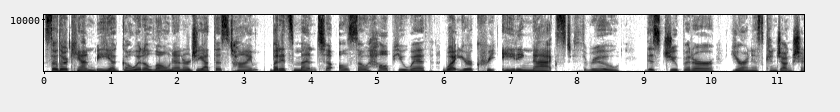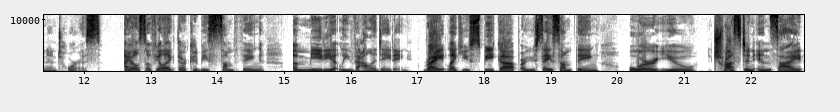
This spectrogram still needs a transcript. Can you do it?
So there can be a go it alone energy at this time, but it's meant to also help you with what you're creating next through this Jupiter Uranus conjunction in Taurus. I also feel like there could be something immediately validating right? Like you speak up or you say something or you trust an insight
